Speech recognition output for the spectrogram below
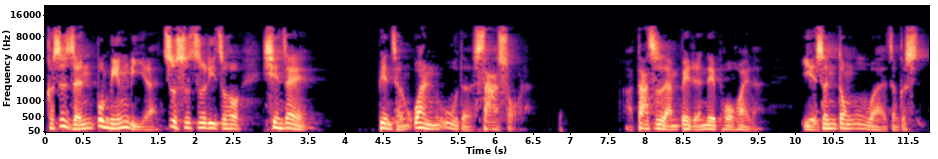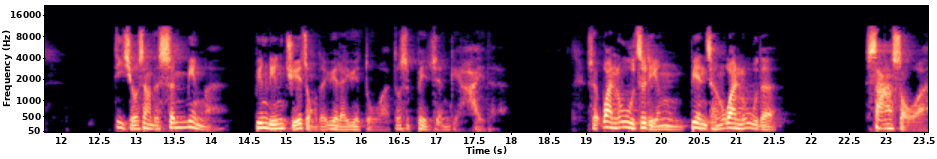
可是人不明理了，自私自利之后，现在变成万物的杀手了。啊，大自然被人类破坏了，野生动物啊，整个是地球上的生命啊，濒临绝种的越来越多啊，都是被人给害的了。所以万物之灵变成万物的。杀手啊，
